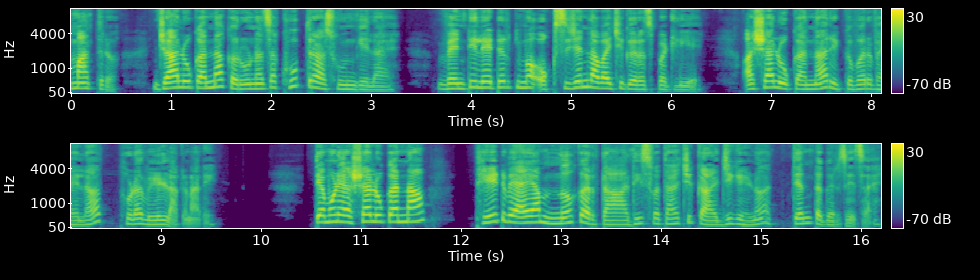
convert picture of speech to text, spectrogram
मात्र ज्या लोकांना करोनाचा खूप त्रास होऊन गेलाय व्हेंटिलेटर किंवा ऑक्सिजन लावायची गरज पडली आहे अशा लोकांना रिकवर व्हायला थोडा वेळ लागणार आहे. त्यामुळे अशा लोकांना थेट व्यायाम न करता आधी स्वतःची काळजी घेणं अत्यंत गरजेचं आहे.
